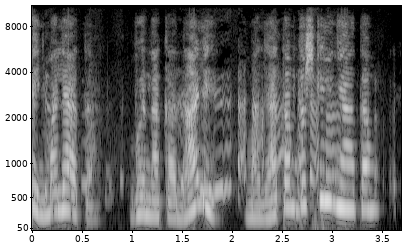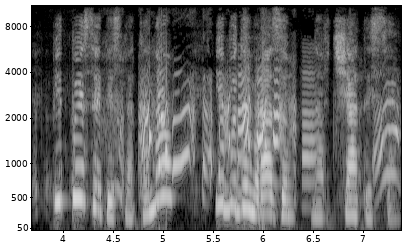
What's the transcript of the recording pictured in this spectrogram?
день, малята! Ви на каналі Малятам дошкільнятам. Підписуйтесь на канал і будемо разом навчатися.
